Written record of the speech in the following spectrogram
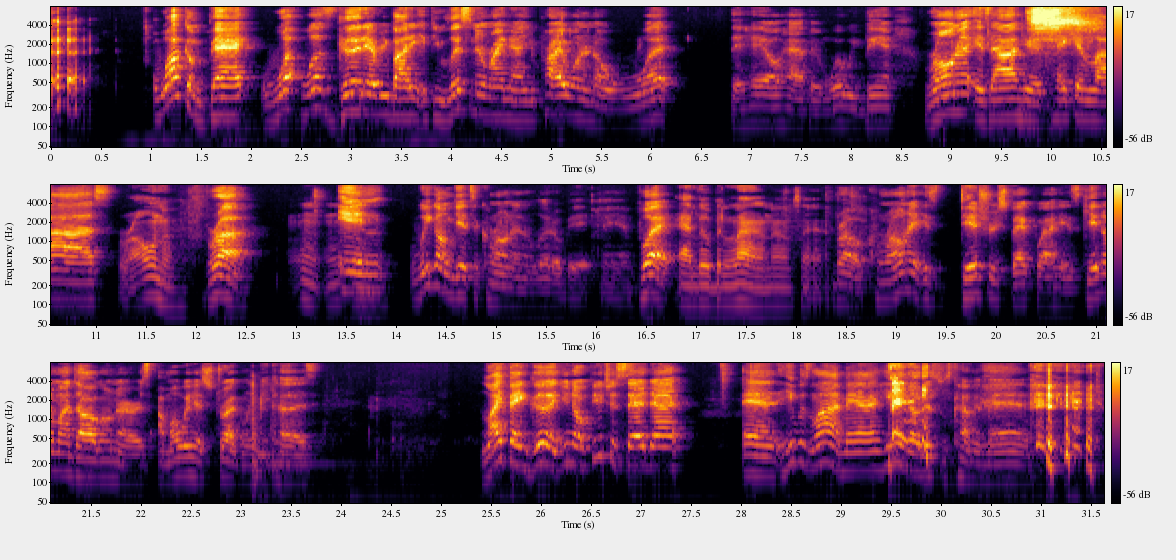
Welcome back. What what's good, everybody? If you listening right now, you probably want to know what the hell happened, where we been. Rona is out here taking lives, Rona. bruh. Mm-mm-mm. And we gonna get to Corona in a little bit, man. But add a little bit of line, know what I'm saying? bro, Corona is disrespectful out here. It's getting on my dog on nerves. I'm over here struggling because life ain't good. You know, Future said that, and he was lying, man. He didn't know this was coming, man.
